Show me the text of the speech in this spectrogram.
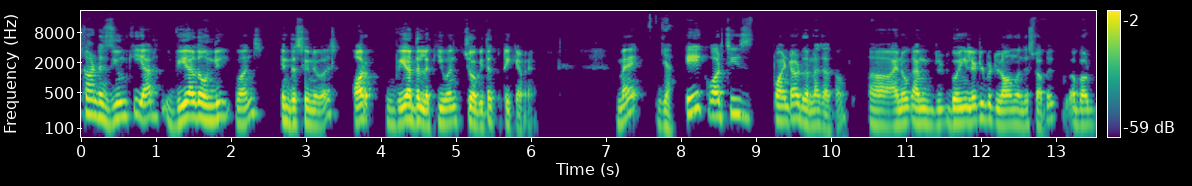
can't assume कि only ones in this universe और we are the lucky ones मैं Yeah. एक और चीज़ पॉइंट आउट करना चाहता हूँ I know I am going little bit long on this topic about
